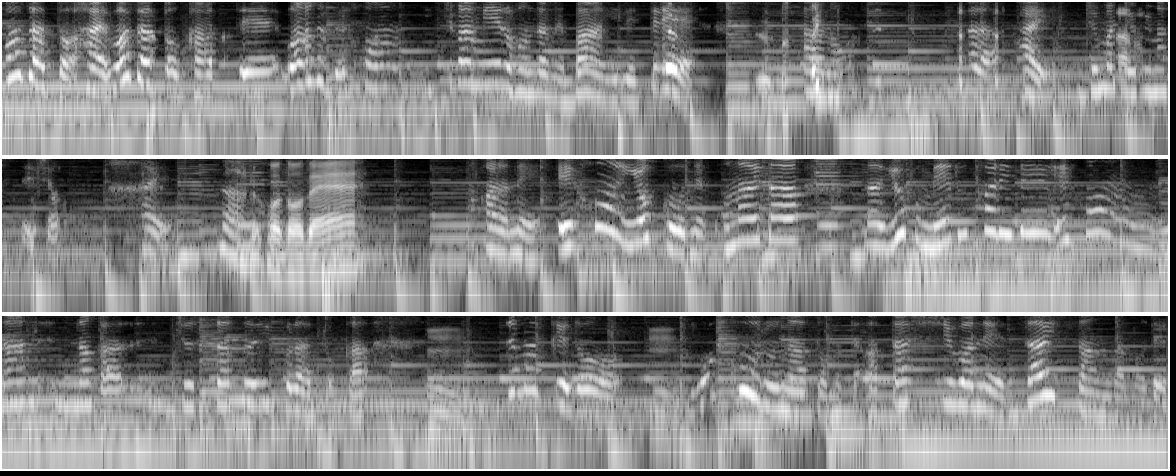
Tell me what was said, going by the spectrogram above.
わざとはいわざと買ってわざと本一番見える本棚にバン入れてあのたらはい順番に読みますでしょ。はい。なるほどね。だからね、絵本よくね、この間、なよくメルカリで絵本なんなんか10冊いくらとかうん。売ってますけど、うん。よく売るなと思って、私はね、財産なので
